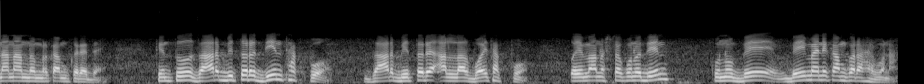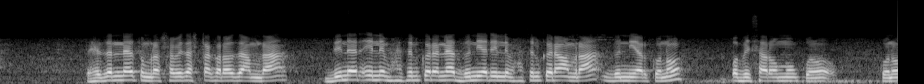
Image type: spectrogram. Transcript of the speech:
নানান রকমের কাম করে দেয়। কিন্তু যার ভিতরে দিন থাকব, যার ভিতরে আল্লাহর ভয় থাকব, ওই মানুষটা কোনো দিন কোনো বে বেইমানি কাম করা হারবো না। তো সেই জন্য তোমরা সবাই চেষ্টা করো যে আমরা দিনের ইলিম হাসিল করে না দুনিয়ার ইলিম হাসিল করে আমরা দুনিয়ার কোনো অফিসার হমু কোনো কোনো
